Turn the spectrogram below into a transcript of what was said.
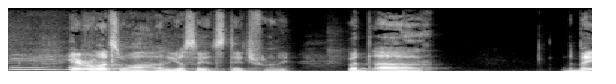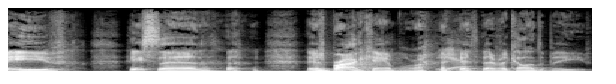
every once in a while, you'll see it stitched funny. But uh, the Beeve, he said, it was Brian Campbell, right? Yeah. they call him the Beeve.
